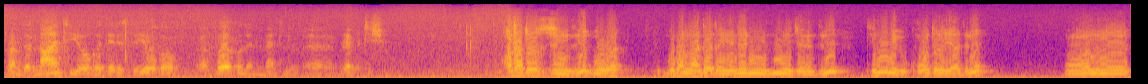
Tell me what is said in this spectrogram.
from the ninth yoga that is the yoga of uh, verbal and mental uh, repetition. 고바 고방 안 되다 얘네 니 전에더니 뒤는 이거 공들을 해야 되네 어느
